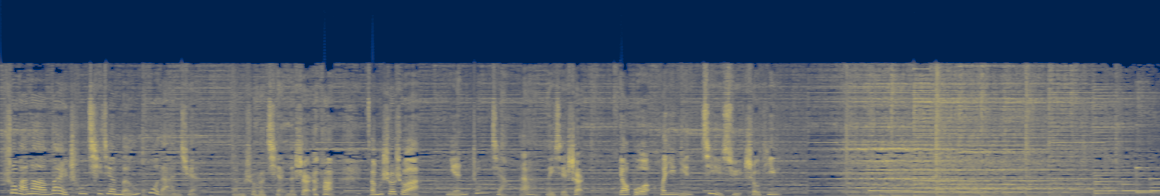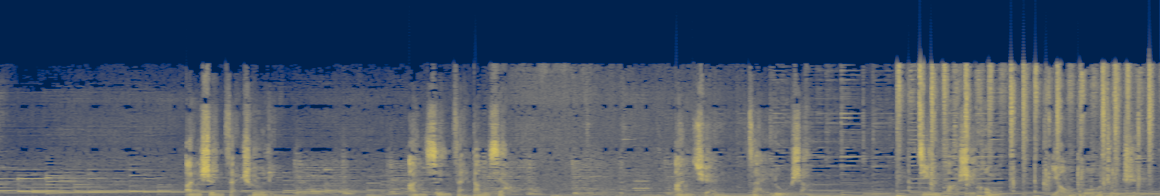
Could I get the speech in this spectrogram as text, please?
说完了外出期间门户的安全，咱们说说钱的事儿哈。咱们说说啊年终奖的那些事儿。姚博，欢迎您继续收听。安身在车里，安心在当下，安全在路上。警法时空，姚博主持。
